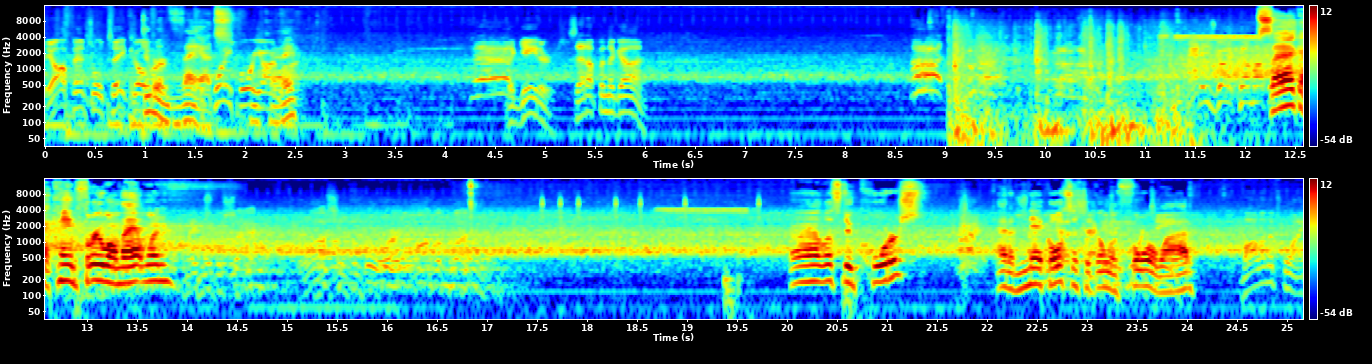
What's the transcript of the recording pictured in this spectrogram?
The offense will take over. Doing that. 24 yard Okay. line. The Gators set up in the gun. And he's going to come up. Sack, I came through on that one. Makes the sack. Loss of four on the play. Uh, let's do quarters at a nickel since we're going four wide. Ball on the 20.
